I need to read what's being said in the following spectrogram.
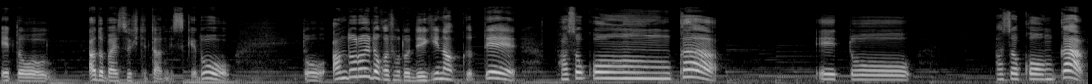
えっと、アドバイスしてたんですけど、えっと、アンドロイドがちょっとできなくて、パソコンか、えっと、パソコンか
